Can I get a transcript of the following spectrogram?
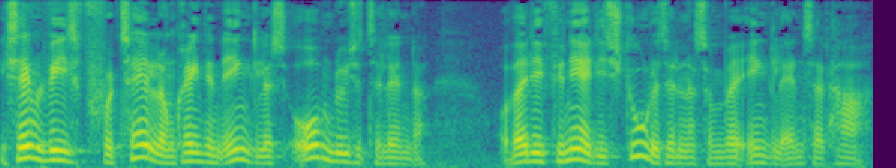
Eksempelvis fortælle omkring den enkeltes åbenlyse talenter, og hvad definerer de skjulte talenter, som hver enkelt ansat har.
